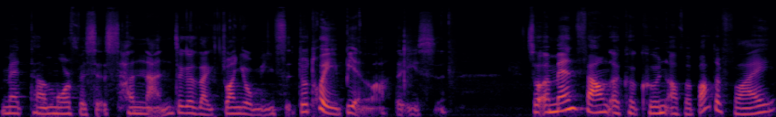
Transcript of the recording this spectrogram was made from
metamorphosis 很难，这个 like 专有名词，就蜕变啦的意思。So a man found a cocoon of a butterfly,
